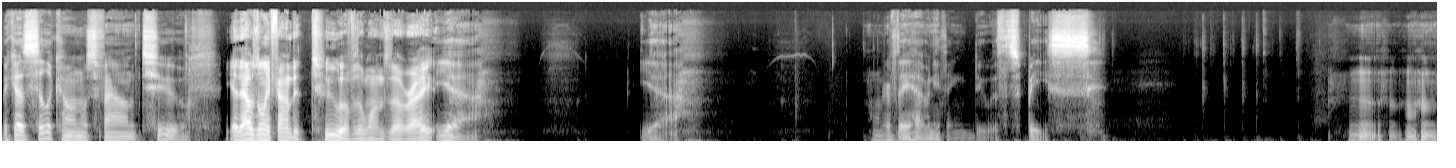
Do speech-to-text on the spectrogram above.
because silicone was found too. Yeah, that was only found at two of the ones though, right? Yeah. Yeah. I wonder if they have anything to do with space. Hmm. hmm, hmm, hmm.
